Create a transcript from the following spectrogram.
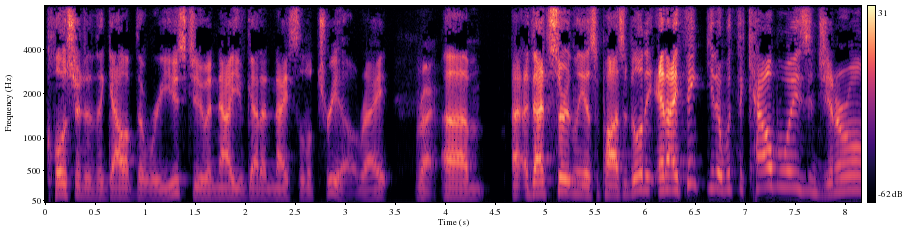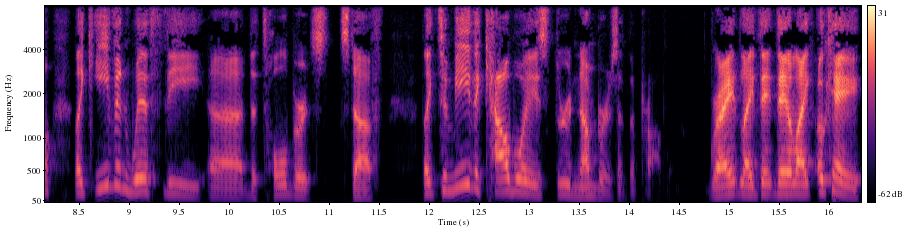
closer to the Gallup that we're used to, and now you've got a nice little trio, right? Right. Um, uh, that certainly is a possibility, and I think you know with the Cowboys in general, like even with the uh, the Tolbert stuff, like to me, the Cowboys threw numbers at the problem, right? Like they they're like, okay,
